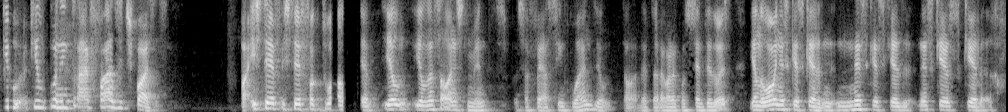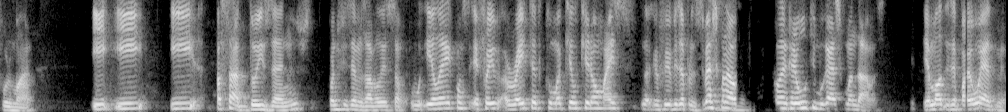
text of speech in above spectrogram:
Aquilo, aquilo, quando entrar, faz e despachas. Pá, isto, é, isto é factual. É, ele, ele lança lá neste momento, já foi há 5 anos, ele tá, deve estar agora com 62. Ele, o homem nem sequer, sequer, nem sequer, sequer, nem sequer se quer reformar. E, e, e passado dois anos, quando fizemos a avaliação, ele é, foi rated como aquele que era o mais. Eu fiz a pergunta: se tivesse que mandar, qual era o último gajo que mandavas? E a malta dizer, pá, é o Ed, meu.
